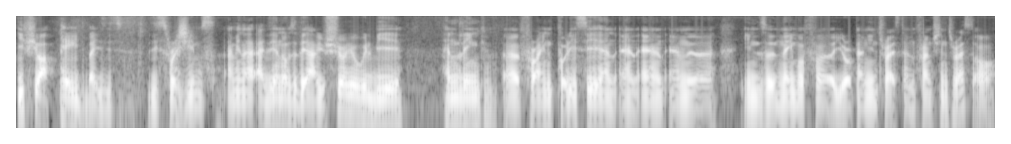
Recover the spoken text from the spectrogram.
if you are paid by these, these regimes, I mean, at the end of the day, are you sure you will be handling uh, foreign policy and, and, and, and uh, in the name of European interest and French interest or,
